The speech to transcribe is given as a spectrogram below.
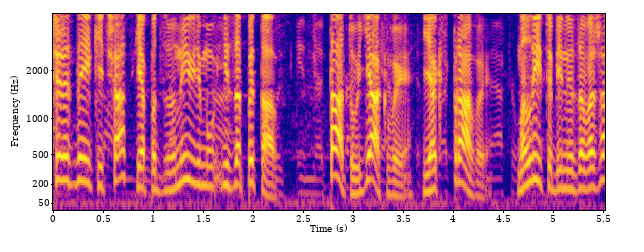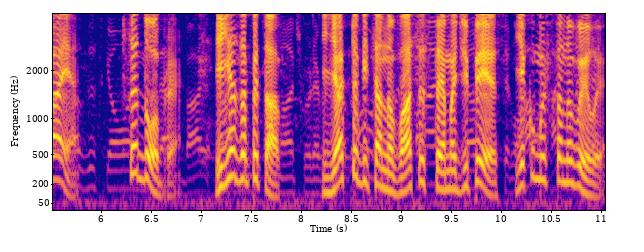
Через деякий час я подзвонив йому і запитав: Тату, як ви? Як справи? Малий тобі не заважає? Все добре. І я запитав, як тобі ця нова система GPS, яку ми встановили?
